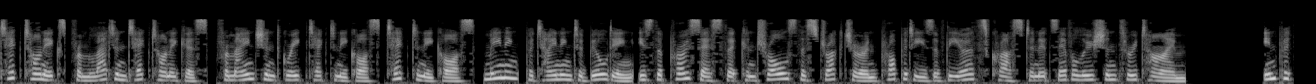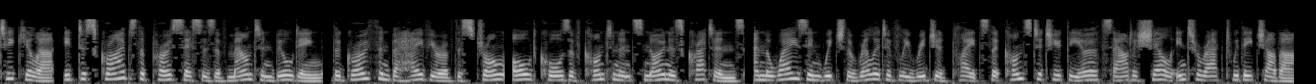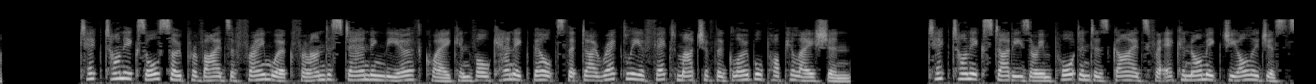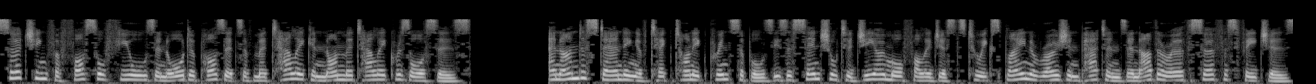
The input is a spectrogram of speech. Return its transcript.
Tectonics from Latin tectonicus, from ancient Greek tektonikos, tektonikos meaning pertaining to building is the process that controls the structure and properties of the Earth's crust and its evolution through time. In particular, it describes the processes of mountain building, the growth and behavior of the strong, old cores of continents known as cratons, and the ways in which the relatively rigid plates that constitute the Earth's outer shell interact with each other. Tectonics also provides a framework for understanding the earthquake and volcanic belts that directly affect much of the global population. Tectonic studies are important as guides for economic geologists searching for fossil fuels and ore deposits of metallic and nonmetallic resources. An understanding of tectonic principles is essential to geomorphologists to explain erosion patterns and other Earth surface features.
